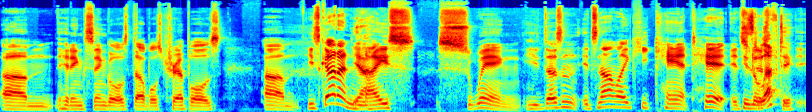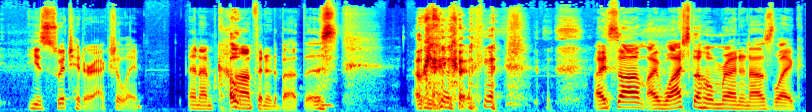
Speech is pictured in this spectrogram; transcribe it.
um hitting singles, doubles, triples. Um he's got a Yeah. nice swing. He doesn't it's not like he can't hit. It's He's a lefty. Oh. He's a switch hitter actually, and I'm confident about this. okay good I saw him. I watched the home run, and I was like,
